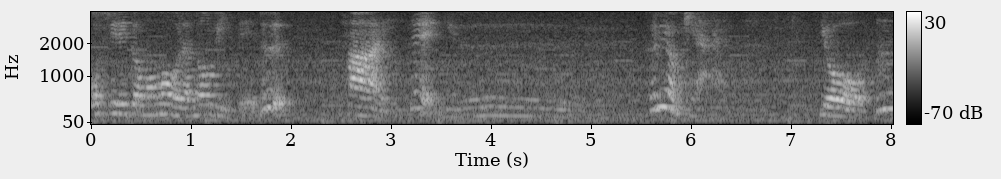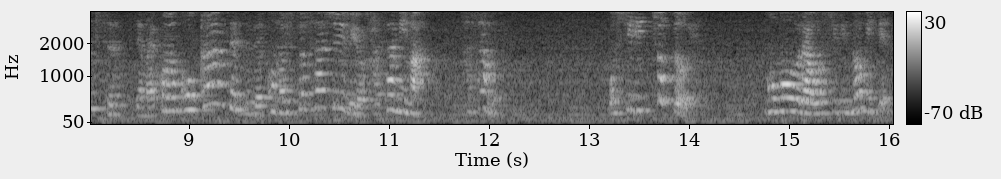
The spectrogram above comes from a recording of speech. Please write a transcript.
お尻ともも裏伸びてる。吐いてゆっくり起き上がる。4吸って前この股関節でこの人差し指を挟みます。挟む。お尻ちょっと上。もも裏お尻伸びて。る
